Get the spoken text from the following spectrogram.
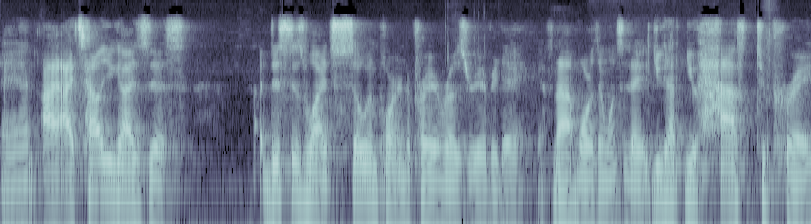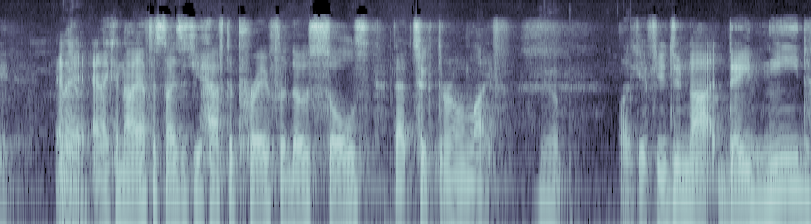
And I, I tell you guys this. This is why it's so important to pray a rosary every day, if not more than once a day. You got you have to pray and yeah. I and I cannot emphasize that you have to pray for those souls that took their own life. Yep. Like if you do not, they need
